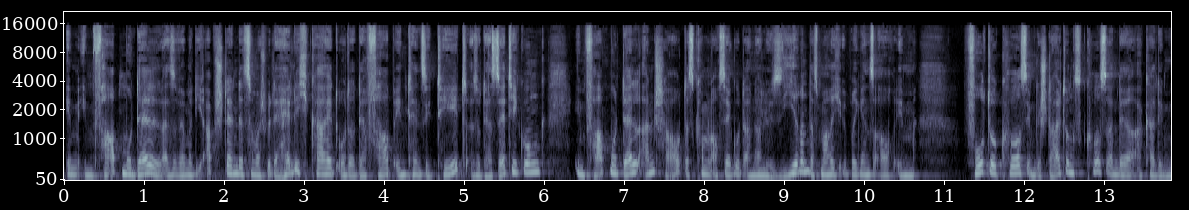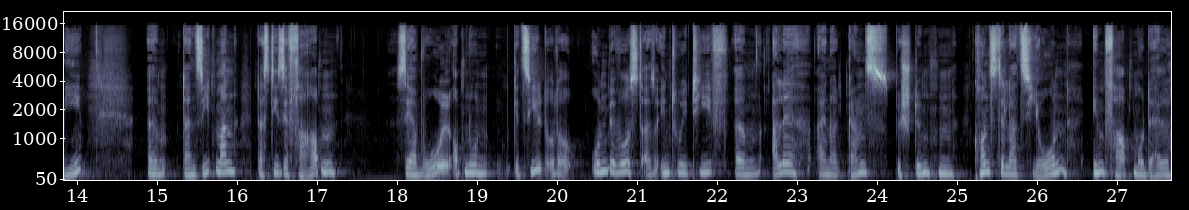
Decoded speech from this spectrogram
im, im Farbmodell, also wenn man die Abstände zum Beispiel der Helligkeit oder der Farbintensität, also der Sättigung im Farbmodell anschaut, das kann man auch sehr gut analysieren. Das mache ich übrigens auch im Fotokurs, im Gestaltungskurs an der Akademie. Ähm, dann sieht man, dass diese Farben sehr wohl, ob nun gezielt oder unbewusst, also intuitiv, ähm, alle einer ganz bestimmten Konstellation im Farbmodell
